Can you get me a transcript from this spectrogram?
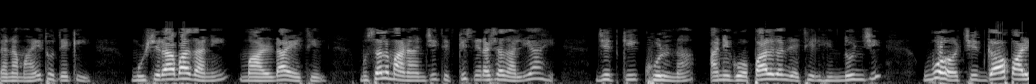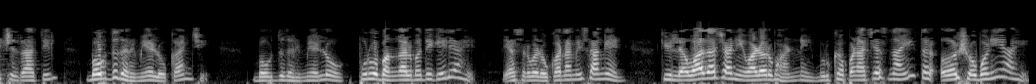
त्यांना माहीत होते की मुशिराबाद आणि मालडा येथील मुसलमानांची तितकीच निराशा झाली आहे जितकी खुलना आणि गोपालगंज येथील हिंदूंची व चितगाव पाडी क्षेत्रातील बौद्ध धर्मीय लोकांची. बौद्ध धर्मीय लोक पूर्व बंगालमध्ये गेले आहेत. या सर्व लोकांना मी सांगेन की लवादाच्या निवाड्यावर भांडणे मूर्खपणाचेच नाही तर अशोभनीय आहे.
